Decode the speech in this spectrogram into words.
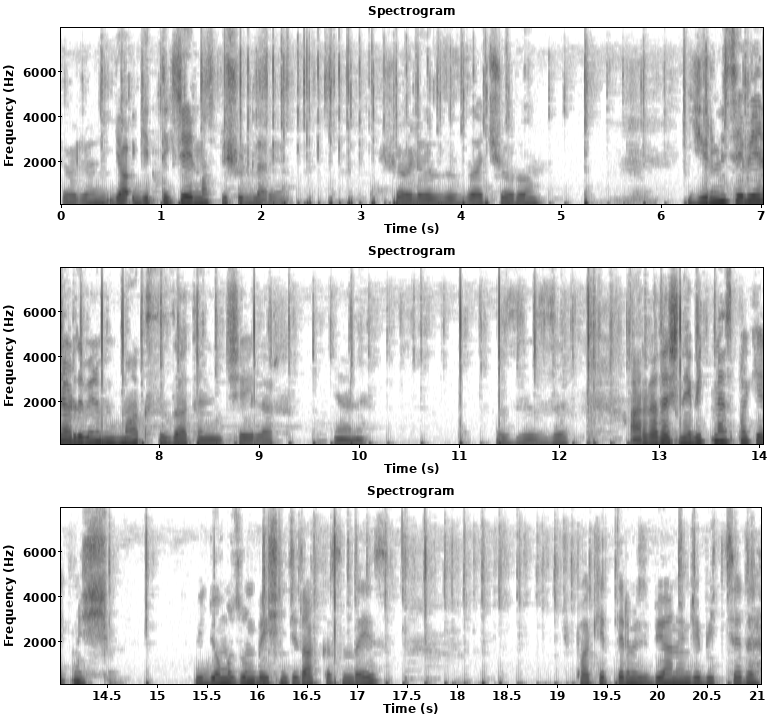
Şöyle ya gittikçe elmas düşürdüler ya. Şöyle hızlı hızlı açıyorum. 20 seviyelerde benim max'ı zaten şeyler. Yani. Hızlı hızlı. Arkadaş ne bitmez paketmiş. Videomuzun 5. dakikasındayız. Şu paketlerimiz bir an önce bitse de.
